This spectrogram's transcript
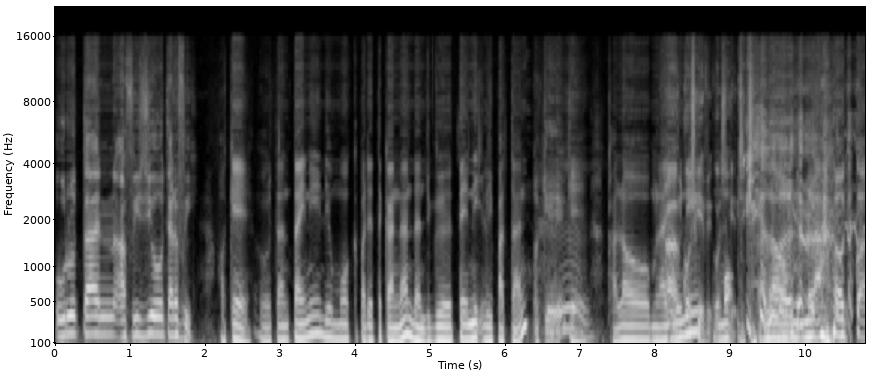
urutan uh, fizioterapi? Okey, urutan Thai ni dia more kepada tekanan dan juga teknik lipatan. Okey. Okey. Kalau Melayu Ah, kuat ni sikit, Fik, kuat mo- sikit. kalau Melayu kau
